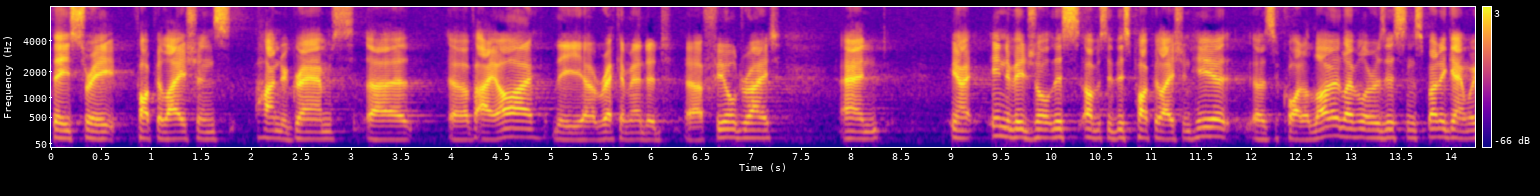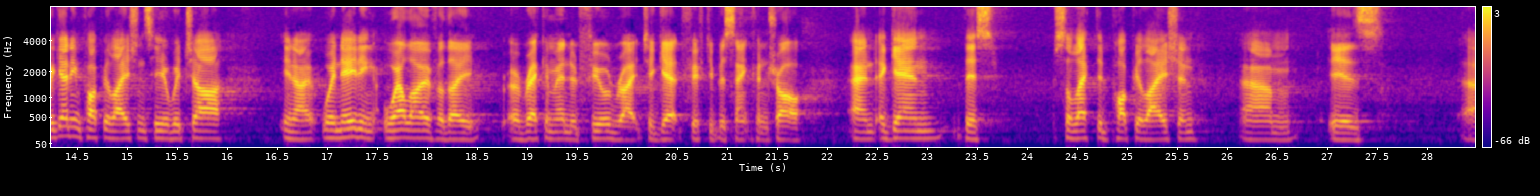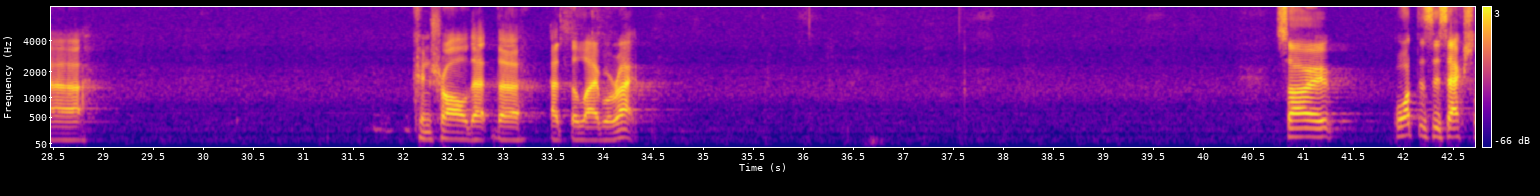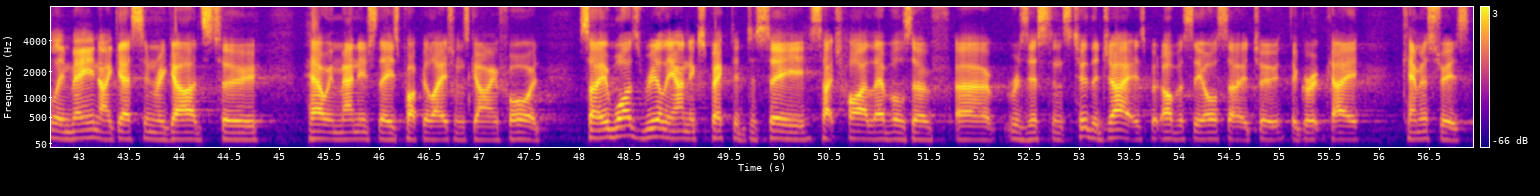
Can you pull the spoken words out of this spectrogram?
these three populations 100 grams uh, of AI, the uh, recommended uh, field rate, and you know, individual, this, obviously this population here is quite a low level of resistance, but again, we're getting populations here which are, you know, we're needing well over the uh, recommended field rate to get 50% control. And again, this selected population um, is uh, controlled at the, at the label rate. So what does this actually mean, I guess, in regards to how we manage these populations going forward? So it was really unexpected to see such high levels of uh, resistance to the Js, but obviously also to the group K chemistries.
